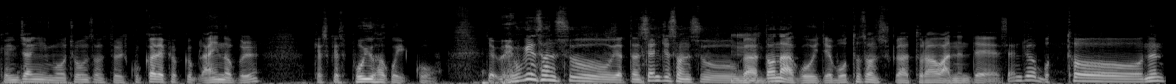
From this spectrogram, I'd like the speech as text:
굉장히 뭐 좋은 선수들 국가대표급 라인업을 계속해서 보유하고 있고 외국인 선수였던 샌즈 선수가 음. 떠나고 이제 모터 선수가 돌아왔는데 샌즈와 모터는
